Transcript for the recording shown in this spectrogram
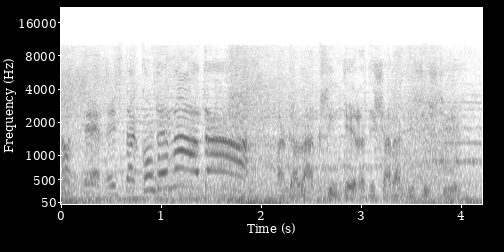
A Terra está condenada! A galáxia inteira deixará de existir.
